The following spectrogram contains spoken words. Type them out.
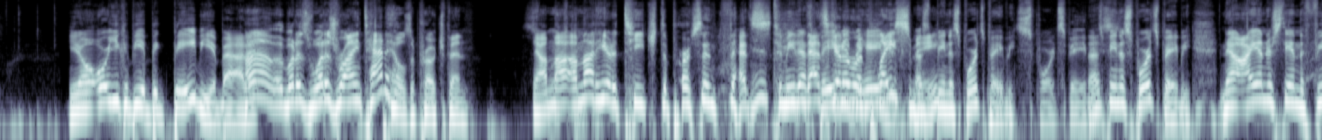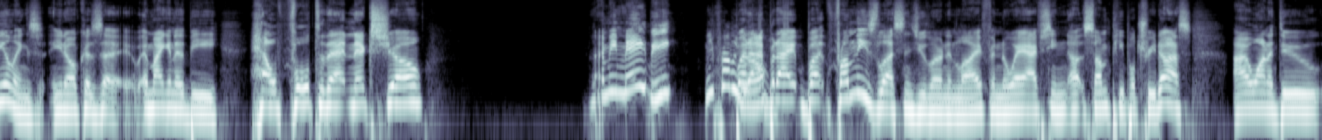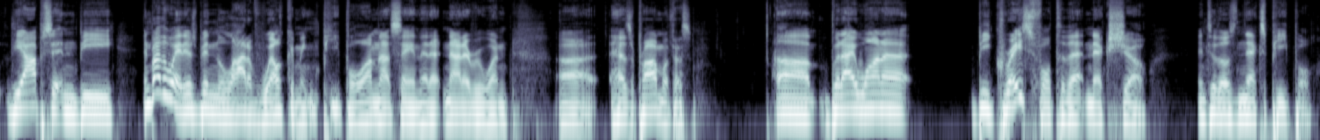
You know, or you could be a big baby about it. Uh, what is what has Ryan Tannehill's approach been? Yeah, I'm not. I'm not here to teach the person that's Yeah, to me, that's, that's going to replace me. That's being a sports baby. Sports baby. That's being a sports baby. Now I understand the feelings, you know, because uh, am I going to be helpful to that next show? I mean, maybe. You probably But will. I, but I but from these lessons you learn in life and the way I've seen uh, some people treat us, I want to do the opposite and be. And by the way, there's been a lot of welcoming people. I'm not saying that not everyone uh, has a problem with us, uh, but I want to be graceful to that next show and to those next people.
